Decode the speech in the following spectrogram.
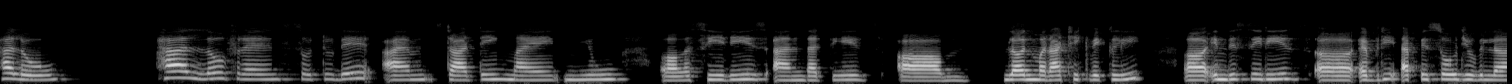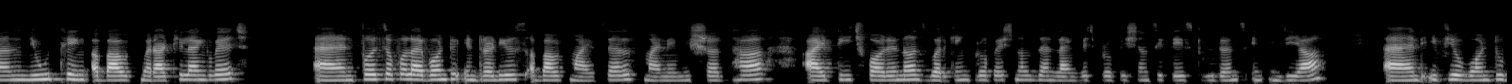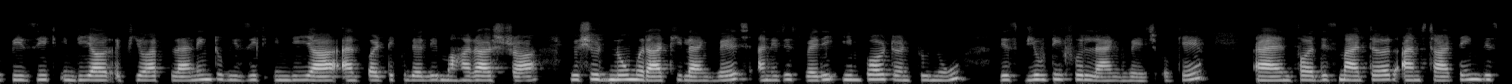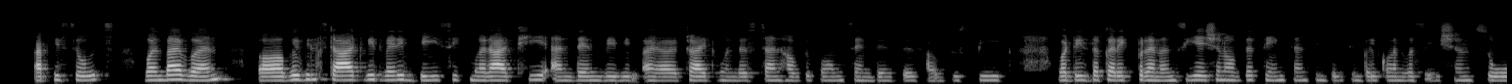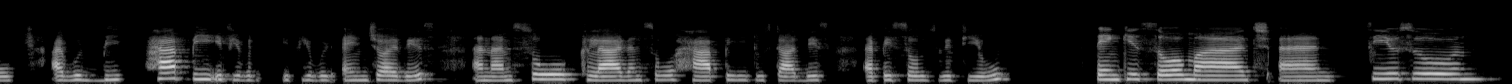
Hello, hello friends. So today I am starting my new uh, series, and that is um, Learn Marathi Quickly. Uh, in this series, uh, every episode you will learn new thing about Marathi language. And first of all, I want to introduce about myself. My name is Shraddha. I teach foreigners, working professionals, and language proficiency test students in India and if you want to visit India or if you are planning to visit India and particularly Maharashtra, you should know Marathi language and it is very important to know this beautiful language. Okay. And for this matter, I'm starting these episodes one by one. Uh, we will start with very basic Marathi and then we will uh, try to understand how to form sentences, how to speak, what is the correct pronunciation of the things and simple simple conversation. So i would be happy if you would if you would enjoy this. And i'm so glad and so happy to start these episodes with you. Thank you so much and see you soon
